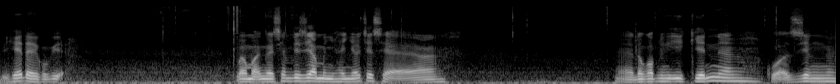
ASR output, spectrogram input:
Bị hết đây quý vị và mọi người xem video mình hãy nhớ chia sẻ Ờ, đóng góp những ý kiến ờ, của riêng ờ,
